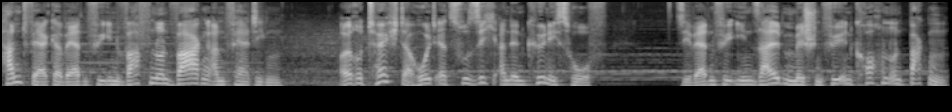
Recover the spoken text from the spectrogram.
Handwerker werden für ihn Waffen und Wagen anfertigen. Eure Töchter holt er zu sich an den Königshof. Sie werden für ihn Salben mischen, für ihn kochen und backen.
